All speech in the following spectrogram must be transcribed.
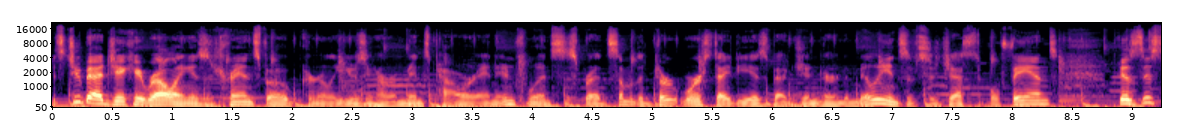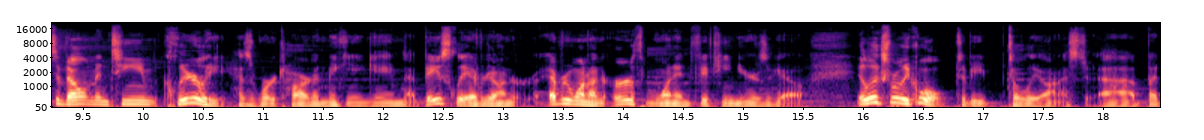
It's too bad J.K. Rowling is a transphobe, currently using her immense power and influence to spread some of the dirt worst ideas about gender to millions of suggestible fans, because this development team clearly has worked hard on making a game that basically everyone, everyone on Earth wanted 15 years ago. It looks really cool, to be totally honest, uh, but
